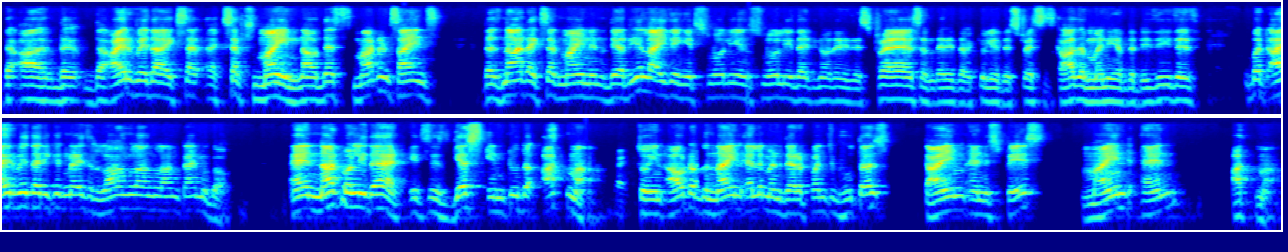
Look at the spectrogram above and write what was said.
The, uh, the, the Ayurveda accept, accepts mind. Now, this modern science does not accept mind and they're realizing it slowly and slowly that you know there is a stress and there is actually the stress is cause of many of the diseases but ayurveda recognized a long long long time ago and not only that it's this gets into the atma right. so in out of the nine elements there are panchabhutas time and space mind and atma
